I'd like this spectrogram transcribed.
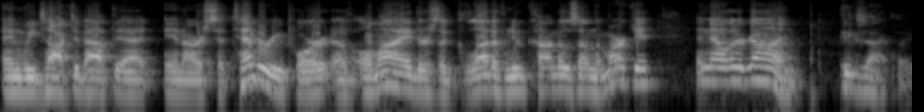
And we talked about that in our September report of, oh my, there's a glut of new condos on the market, and now they're gone. Exactly.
